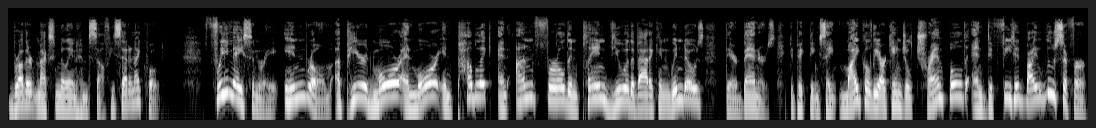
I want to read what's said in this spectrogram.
Brother Maximilian himself. He said, and I quote, Freemasonry in Rome appeared more and more in public and unfurled in plain view of the Vatican windows their banners depicting St. Michael the Archangel trampled and defeated by Lucifer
